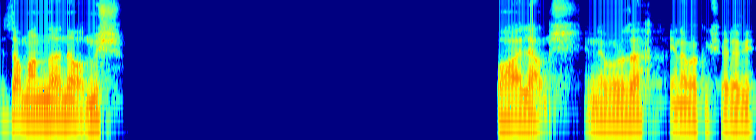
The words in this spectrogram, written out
zamanla ne olmuş? Bu hale almış. Şimdi burada yine bakın şöyle bir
